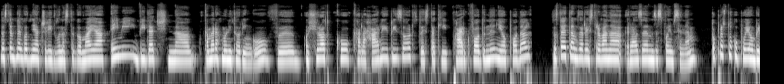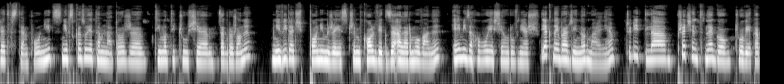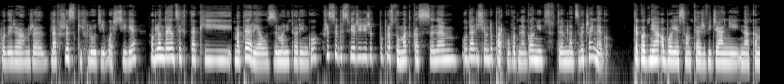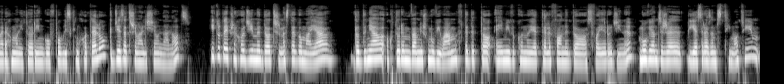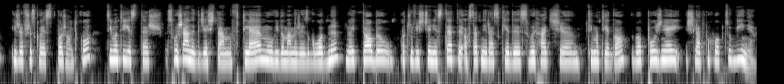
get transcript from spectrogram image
Następnego dnia, czyli 12 maja, Amy widać na kamerach monitoringu w ośrodku Kalahari Resort, to jest taki park wodny nieopodal. Zostaje tam zarejestrowana razem ze swoim synem. Po prostu kupują bilet wstępu. Nic nie wskazuje tam na to, że Timothy czuł się zagrożony, Nie widać po nim, że jest czymkolwiek zaalarmowany. Amy zachowuje się również jak najbardziej normalnie, czyli dla przeciętnego człowieka, podejrzewam, że dla wszystkich ludzi właściwie, oglądających taki materiał z monitoringu, wszyscy by stwierdzili, że po prostu matka z synem udali się do parku wodnego, nic w tym nadzwyczajnego. Tego dnia oboje są też widziani na kamerach monitoringu w pobliskim hotelu, gdzie zatrzymali się na noc. I tutaj przechodzimy do 13 maja, do dnia, o którym Wam już mówiłam. Wtedy to Amy wykonuje telefony do swojej rodziny, mówiąc, że jest razem z Timothym i że wszystko jest w porządku. Timothy jest też słyszany gdzieś tam w tle, mówi do mamy, że jest głodny. No i to był oczywiście niestety ostatni raz, kiedy słychać e, Timothy'ego, bo później ślad po chłopcu ginie.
